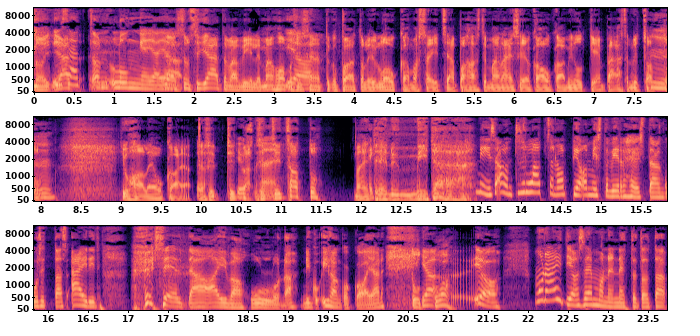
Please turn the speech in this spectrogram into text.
No, jät- Isät on lungeja ja... Joo, semmoisen jäätävän Ville. Mä huomasin Joo. sen, että kun pojat oli loukkaamassa itseään pahasti, mä näin sen jo kaukaa minuuttien päästä. Nyt sattuu mm. Juha leukaa ja, ja sit, sit, mä, sit, sit sattuu. Mä en tehnyt mitään. Niin, se antoi sen lapsen oppia omista virheistään, kun sitten taas äidit höseltää aivan hulluna, niin kuin ihan koko ajan. Tuttua. Ja, joo. Mun äiti on semmonen, että tota,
